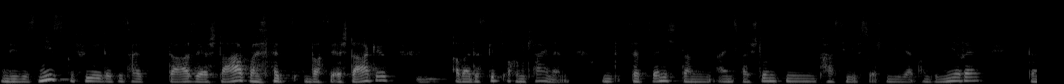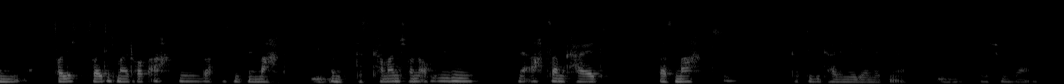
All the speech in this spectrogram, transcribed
Und dieses Miesgefühl, das ist halt da sehr stark, weil es halt einfach sehr stark ist. Mhm. Aber das gibt es auch im Kleinen. Und selbst wenn ich dann ein, zwei Stunden passiv Social Media konsumiere, dann soll ich, sollte ich mal darauf achten, was das mit mir macht. Mhm. Und das kann man schon auch üben, eine Achtsamkeit, was macht das digitale Medium mit mir, mhm. würde ich schon sagen.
